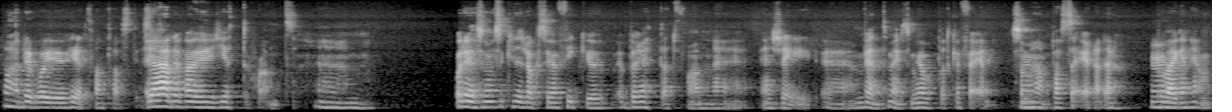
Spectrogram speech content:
Ja, det var ju helt fantastiskt. Ja, det var ju jätteskönt. Ehm, och det som var så kul också, jag fick ju berättat från eh, en tjej, eh, en vän till mig som jobbar på ett café, som Mm. han passerade på Mm. vägen hem.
